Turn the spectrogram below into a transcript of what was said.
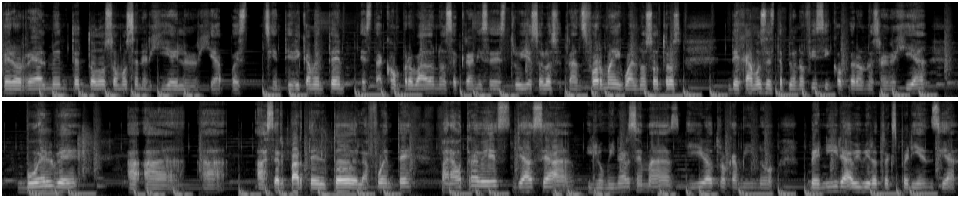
pero realmente todos somos energía y la energía pues científicamente está comprobado, no se crea ni se destruye, solo se transforma. Igual nosotros dejamos este plano físico, pero nuestra energía vuelve a, a, a ser parte del todo de la fuente para otra vez ya sea iluminarse más, ir a otro camino, venir a vivir otra experiencia.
